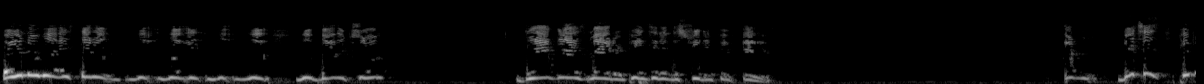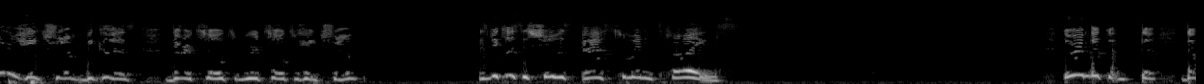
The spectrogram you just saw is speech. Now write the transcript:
But you know what? Instead of what what what, what, what bothered Trump? Black Lives Matter painted in the street in Fifth Ave. Um, bitches, people don't hate Trump because they're told to, we're told to hate Trump. It's because he showed his ass too many times. During the, the, the,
